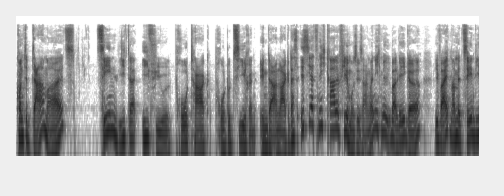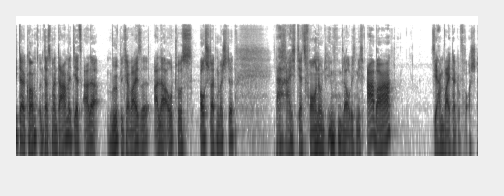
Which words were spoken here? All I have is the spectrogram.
konnte da damals 10 Liter E-Fuel pro Tag produzieren in der Anlage. Das ist jetzt nicht gerade viel, muss ich sagen. Wenn ich mir überlege, wie weit man mit 10 Liter kommt und dass man damit jetzt alle, möglicherweise alle Autos ausstatten möchte, da reicht jetzt vorne und hinten, glaube ich, nicht. Aber sie haben weiter geforscht.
